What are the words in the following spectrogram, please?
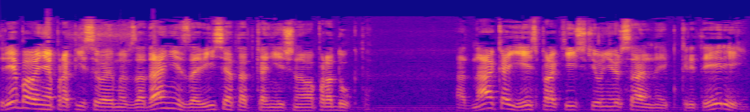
Требования, прописываемые в задании, зависят от конечного продукта. Однако есть практически универсальные критерии,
